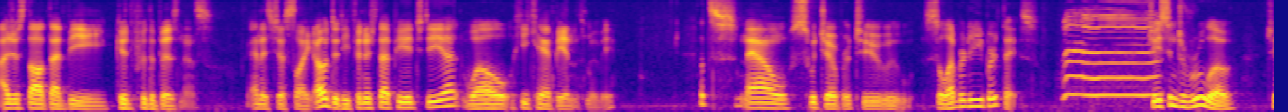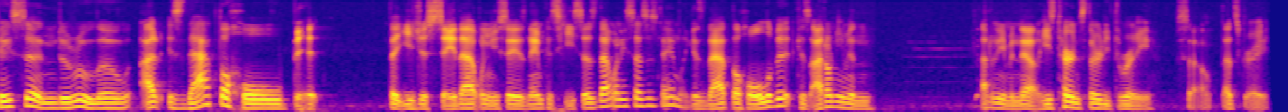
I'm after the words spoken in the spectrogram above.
I just thought that'd be good for the business. And it's just like, oh, did he finish that PhD yet? Well, he can't be in this movie. Let's now switch over to celebrity birthdays. Jason Derulo. Jason Derulo. I, is that the whole bit that you just say that when you say his name because he says that when he says his name? Like, is that the whole of it? Because I don't even, I don't even know. He turns thirty three, so that's great.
